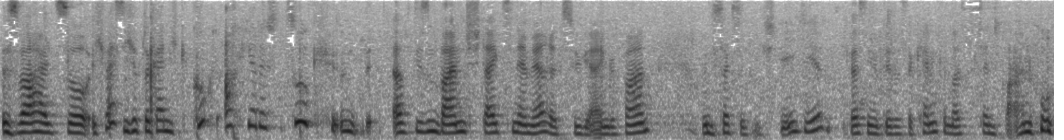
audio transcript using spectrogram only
es war halt so, ich weiß nicht, ich habe da gar nicht geguckt. Ach ja, das ist Zug. Und auf diesem Bahnsteig sind ja mehrere Züge eingefahren. Und ich sag so, ich stehe hier. Ich weiß nicht, ob ihr das erkennen könnt, das ist ein Bahnhof.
